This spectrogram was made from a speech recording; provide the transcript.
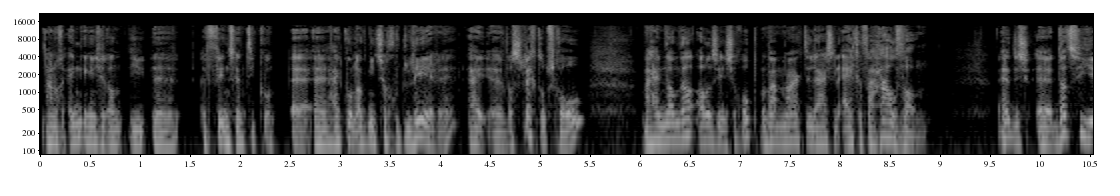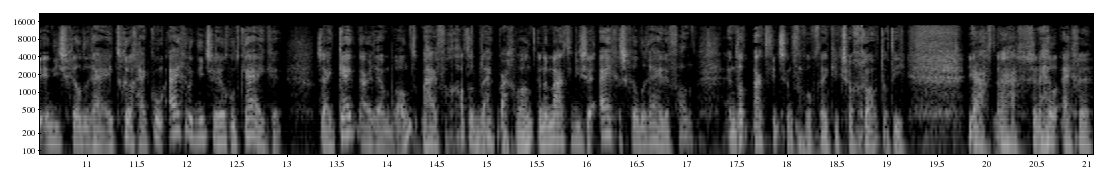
nog één dingetje dan. Die, Vincent, die kon, hij kon ook niet zo goed leren. Hij was slecht op school. Maar hij nam wel alles in zich op, maar maakte daar zijn eigen verhaal van. Dus dat zie je in die schilderijen terug. Hij kon eigenlijk niet zo heel goed kijken. Dus hij keek naar Rembrandt, maar hij vergat het blijkbaar gewoon. En dan maakte hij zijn eigen schilderij ervan. En dat maakt Vincent Gogh denk ik zo groot. Dat hij ja, nou zijn heel eigen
